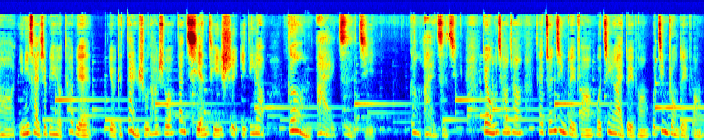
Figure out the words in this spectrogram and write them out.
啊，尼采这边有特别有一个但书，他说，但前提是一定要更爱自己，更爱自己。对我们常常在尊敬对方或敬爱对方或敬重对方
